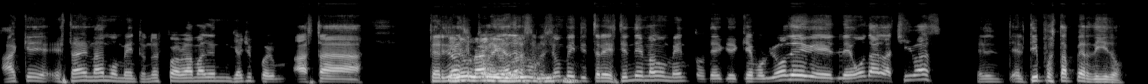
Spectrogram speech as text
hay que está en mal momento. No es por hablar mal del muchacho, pero hasta perdió la titularidad de la selección 23. Tiene mal momento. De que, que volvió de León a las Chivas, el, el tipo está perdido.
